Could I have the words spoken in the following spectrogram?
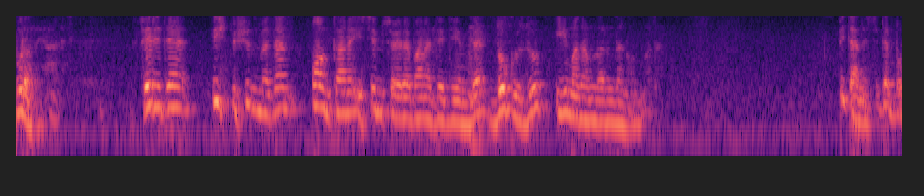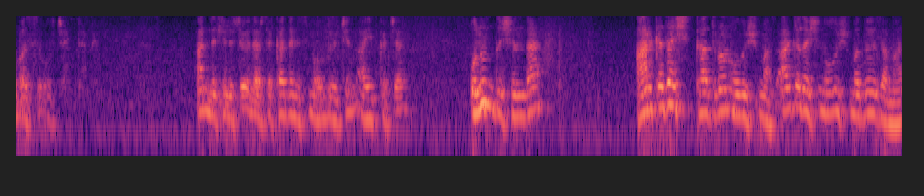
Buralı yani. Feride hiç düşünmeden 10 tane isim söyle bana dediğimde 9'u ilim adamlarından olmalı. Bir tanesi de babası olacak tabii. Annesini söylerse kadın ismi olduğu için ayıp kaçar. Onun dışında arkadaş kadron oluşmaz. Arkadaşın oluşmadığı zaman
